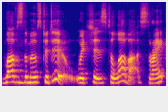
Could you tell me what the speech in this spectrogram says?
loves the most to do, which is to love us, right?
